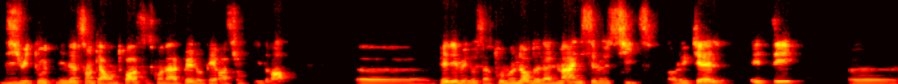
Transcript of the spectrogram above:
18 août 1943, c'est ce qu'on a appelé l'opération Hydra. Euh, Pénémude, ça se trouve au nord de l'Allemagne, c'est le site dans lequel étaient euh,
